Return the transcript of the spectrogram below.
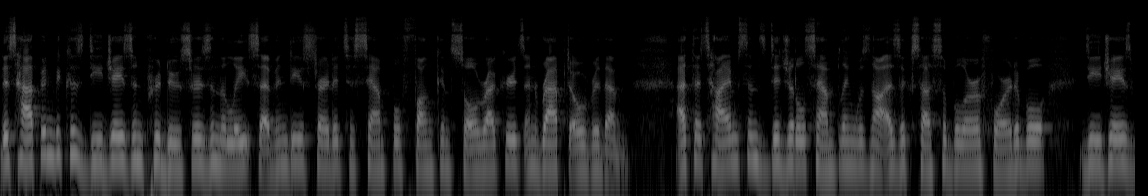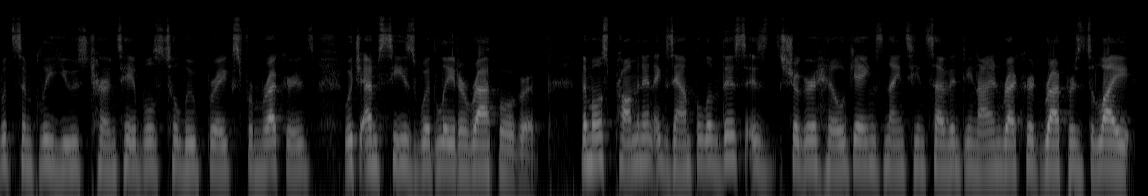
This happened because DJs and producers in the late 70s started to sample funk and soul records and rapped over them. At the time, since digital sampling was not as accessible or affordable, DJs would simply use turntables to loop breaks from records, which MCs would later rap over. The most prominent example of this is Sugar Hill Gang's 1979 record Rapper's Delight,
